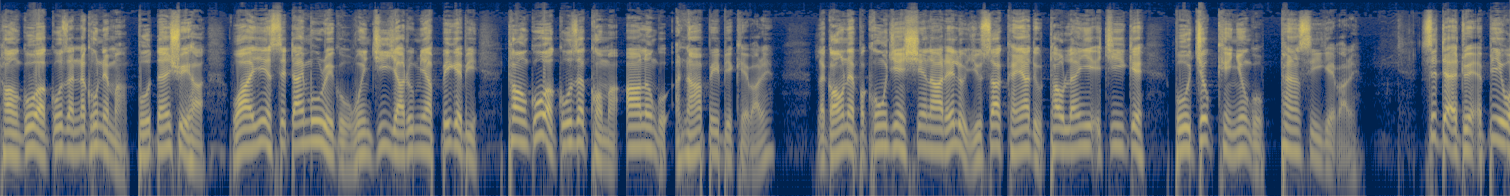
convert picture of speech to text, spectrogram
1992ခုနှစ်မှာဗိုလ်တန်းရွှေဟာဝါရင်စစ်တိုင်းမှုတွေကိုဝင်ကြီးယာရုများပေးခဲ့ပြီး1990မှာအားလုံးကိုအနားပေးပစ်ခဲ့ပါတယ်။၎င်းနဲ့ပခုံးချင်းရှင်လာတယ်လို့ယူဆခံရသူထောက်လန်းရေးအကြီးအကဲဗိုလ်ချုပ်ခင်ညွန့်ကိုဖမ်းဆီးခဲ့ပါတယ်။စစ်တပ်အတွင်းအပြည့်အဝ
